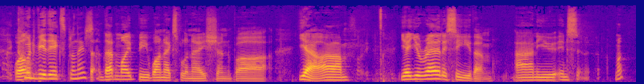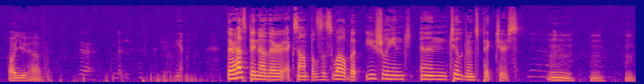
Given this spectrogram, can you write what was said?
well, could be the explanation. Th that might be one explanation, but yeah, um, yeah, you rarely see them, and you ins- Oh, you have. There has been other examples as well, but usually in in children's pictures. Mm, mm, mm.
